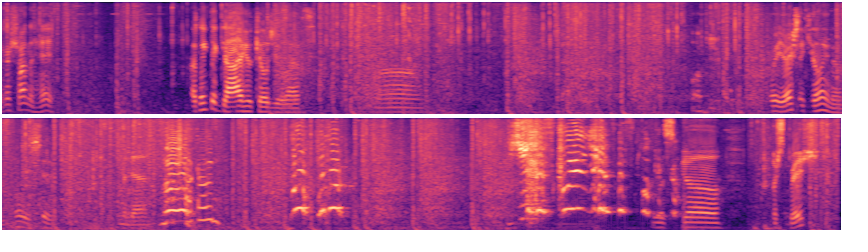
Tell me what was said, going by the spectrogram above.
I got shot in the head. I think the guy who killed you left. Um, fuck you. Wait, you're actually killing them. Holy shit. Coming down. No! Shotgun! No! Hold on! Yes! Clean! Yes! Let's fucking Let's go. Push the bridge.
